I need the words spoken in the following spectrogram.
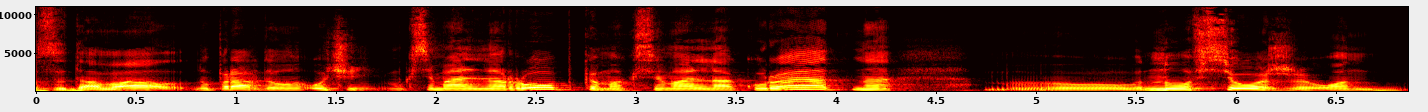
задавал. Ну, правда, он очень максимально робко, максимально аккуратно, э, но все же он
